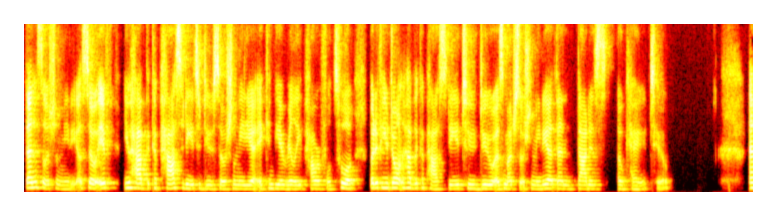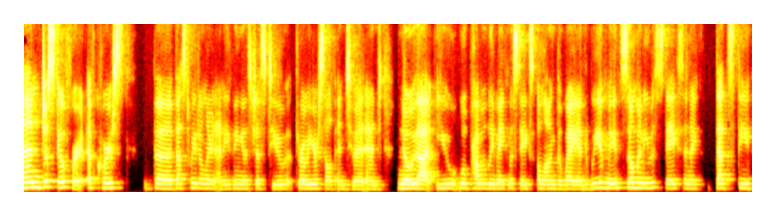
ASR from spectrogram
than social media. So if you have the capacity to do social media, it can be a really powerful tool. But if you don't have the capacity to do as much social media, then that is okay too. And just go for it. Of course, the best way to learn anything is just to throw yourself into it and know that you will probably make mistakes along the way and we have made so many mistakes and i that's the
